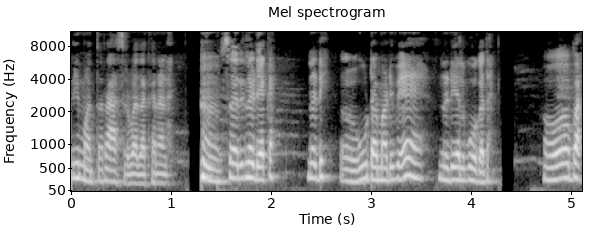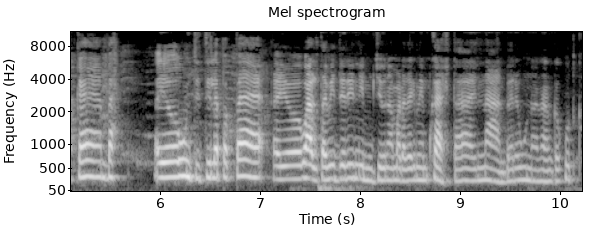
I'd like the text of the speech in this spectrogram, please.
ನಿಮ್ಮಂತರ ಆಶೀರ್ವಾದ ಕಣ ಹ್ಮ್, ಸರಿ ನಡಿಯಕ್ಕ ನಡಿ ಊಟ ಮಾಡಿವೆ. ನಡಿ ಅಲ್ಲಿಗೆ ಹೋಗದ. ಓ ಬಕ್ಕ ಬಾ. ಅಯ್ಯೋ ಉಂತಿತ್ತಿಲ್ಲ ಪಪ್ಪ. ಅಯ್ಯೋ ವಾಲ್ತಾವಿದ್ದೀರಿ ನಿಮ್ಮ ಜೀವನ ಮಾಡಿದಾಗ ನಿಮ್ಮ ಕಷ್ಟ. ನಾನು ಬೇರೆ ಉಣ್ಣ ನನಗೆ ಕುತ್ಕ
